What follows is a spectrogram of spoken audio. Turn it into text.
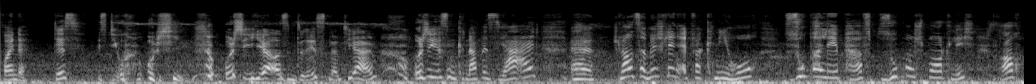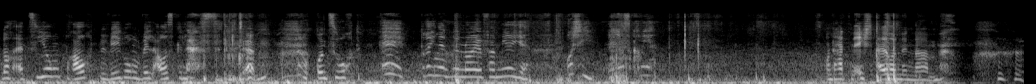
Freunde, das ist die Uschi. Uschi hier aus dem Dresdner Tierheim. Uschi ist ein knappes Jahr alt, äh, schnauzer Mischling, etwa kniehoch, super lebhaft, super sportlich, braucht noch Erziehung, braucht Bewegung, will ausgelastet werden und sucht, hey, dringend eine neue Familie. Uschi, los, komm her. Und hat einen echt albernen Namen.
